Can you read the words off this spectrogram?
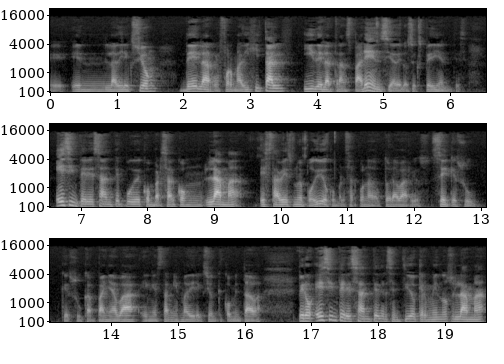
eh, en la dirección de la reforma digital y de la transparencia de los expedientes. Es interesante, pude conversar con Lama esta vez no he podido conversar con la doctora Barrios. Sé que su, que su campaña va en esta misma dirección que comentaba. Pero es interesante en el sentido que al menos Lama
